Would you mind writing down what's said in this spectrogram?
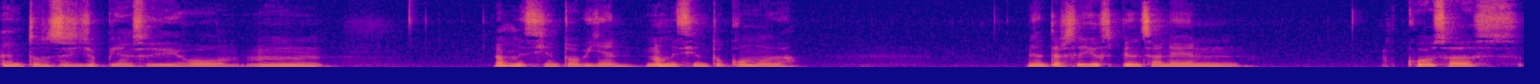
Entonces yo pienso y digo, mm, no me siento bien, no me siento cómoda. Mientras ellos piensan en cosas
